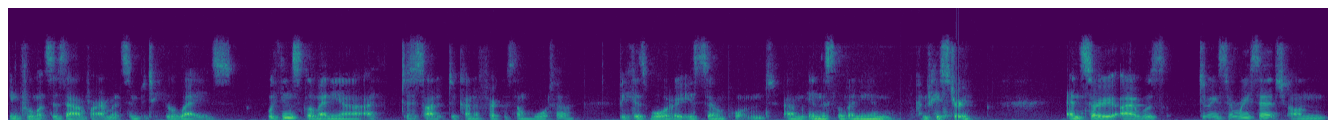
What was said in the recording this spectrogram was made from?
influences our environments in particular ways. Within Slovenia, I decided to kind of focus on water because water is so important um, in the Slovenian kind of history. And so I was doing some research on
